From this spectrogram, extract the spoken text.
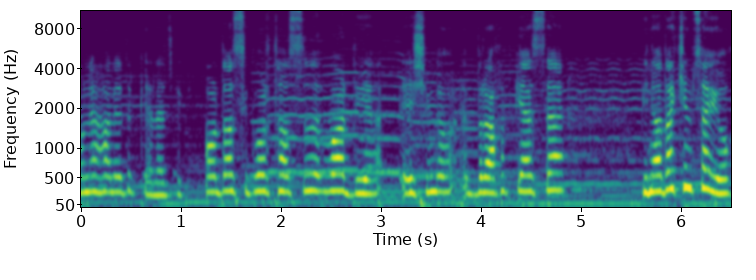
Onu halledip gelecek. Orada sigortası var diye eşim de bırakıp gelse binada kimse yok.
